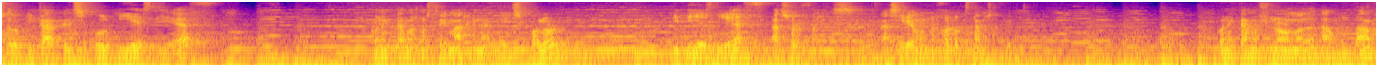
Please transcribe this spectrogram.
Vamos a duplicar Principal BSDF. Conectamos nuestra imagen a Base Color y BSDF a Surface. Así vemos mejor lo que estamos haciendo. Conectamos Normal a un Bump.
